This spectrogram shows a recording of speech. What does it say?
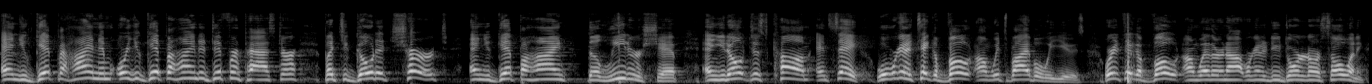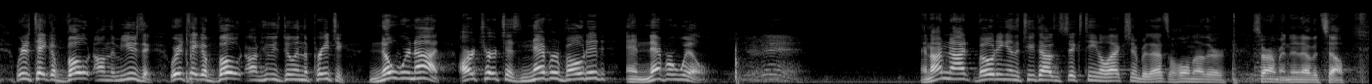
and you get behind him or you get behind a different pastor, but you go to church and you get behind the leadership and you don't just come and say, well, we're going to take a vote on which Bible we use. We're going to take a vote on whether or not we're going to do door-to-door -door soul winning. We're going to take a vote on the music. We're going to take a vote on who's doing the preaching. No, we're not. Our church has never voted and never will. Amen. And I'm not voting in the 2016 election, but that's a whole other sermon in and of itself.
